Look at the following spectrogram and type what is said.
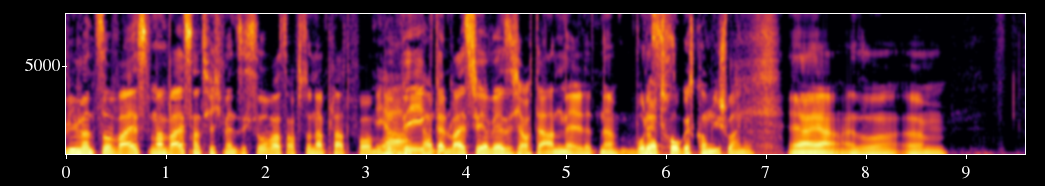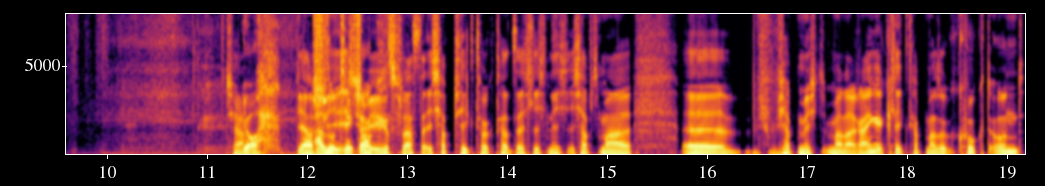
wie man es so weiß, man weiß natürlich, wenn sich sowas auf so einer Plattform Ja, bewegt, da- da- dann weißt du ja, wer sich auch da anmeldet. Ne? Wo der Das- Trog ist, kommen die Schweine. Ja, ja, also. Ähm, tja. Ja, ja also schwierig, TikTok- schwieriges Pflaster. Ich habe TikTok tatsächlich nicht. Ich habe es mal, äh, ich habe mich mal da reingeklickt, habe mal so geguckt und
